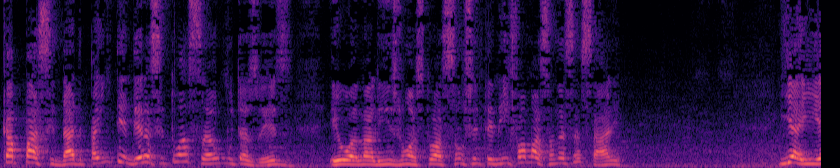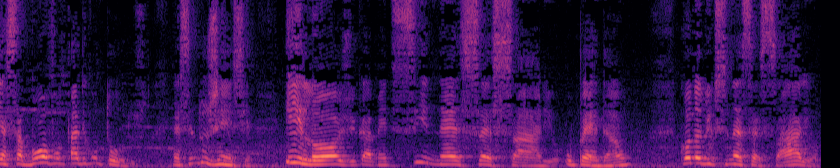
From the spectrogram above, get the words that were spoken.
capacidade para entender a situação, muitas vezes. Eu analiso uma situação sem ter nem informação necessária. E aí, essa boa vontade com todos, essa indulgência. E, logicamente, se necessário, o perdão. Quando eu digo se necessário,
